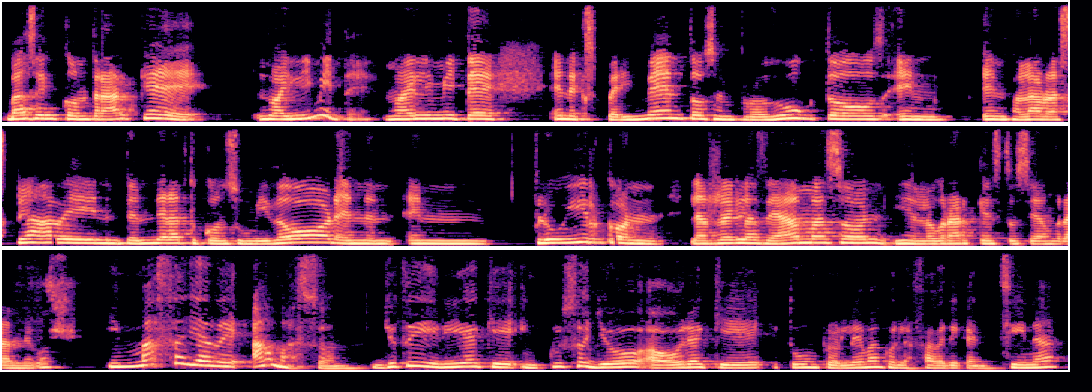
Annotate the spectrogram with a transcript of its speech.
vas a encontrar que no hay límite, no hay límite en experimentos, en productos, en, palabras clave, en entender a tu consumidor, en, fluir con las reglas de Amazon y en lograr que esto sea un gran negocio. Y más allá de Amazon, yo te diría que incluso yo ahora que tuve un problema con la fábrica en China,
